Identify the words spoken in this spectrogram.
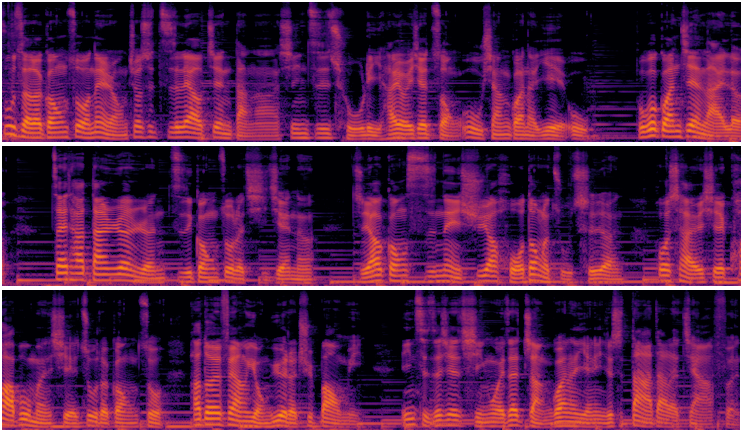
负责的工作内容就是资料建档啊、薪资处理，还有一些总务相关的业务。不过关键来了，在他担任人资工作的期间呢，只要公司内需要活动的主持人，或是还有一些跨部门协助的工作，他都会非常踊跃的去报名。因此这些行为在长官的眼里就是大大的加分。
